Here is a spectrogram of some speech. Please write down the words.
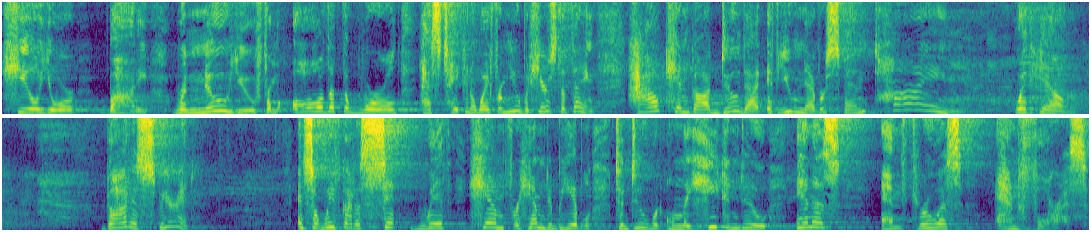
heal your body, renew you from all that the world has taken away from you. But here's the thing how can God do that if you never spend time with Him? God is spirit. And so we've got to sit with Him for Him to be able to do what only He can do in us and through us and for us.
